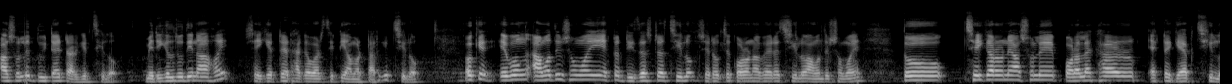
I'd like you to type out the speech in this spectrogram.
আসলে দুইটাই টার্গেট ছিল। মেডিকেল যদি না হয় সেই ক্ষেত্রে ঢাকা ভার্সিটি আমার টার্গেট ছিল। ওকে এবং আমাদের সময় একটা ডিজাস্টার ছিল সেটা হচ্ছে করোনা ভাইরাস ছিল আমাদের সময়ে। তো সেই কারণে আসলে পড়ালেখার একটা গ্যাপ ছিল।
